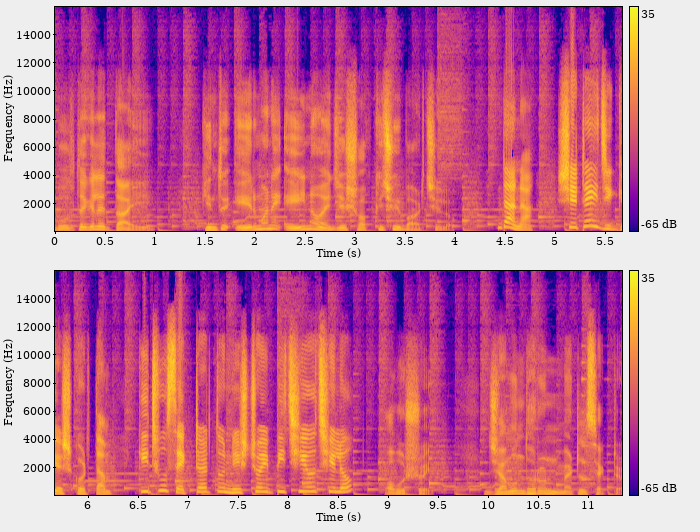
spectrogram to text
বলতে গেলে তাই কিন্তু এর মানে এই নয় যে সবকিছুই বাড়ছিল। না না সেটাই জিজ্ঞেস করতাম। কিছু সেক্টর তো নিশ্চয়ই পিছিয়েও ছিল। অবশ্যই। যেমন ধরুন মেটাল সেক্টর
